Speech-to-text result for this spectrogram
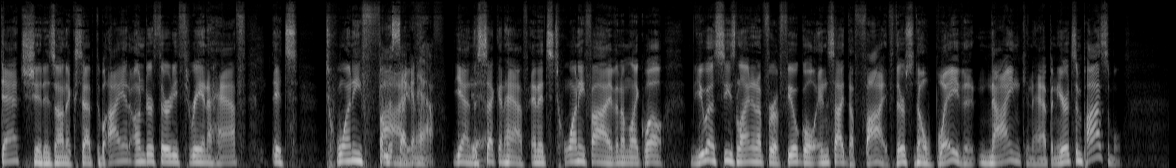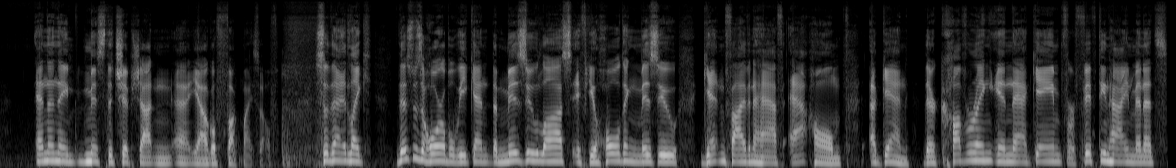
that shit is unacceptable. I had under 33 and a half. It's 25 In the second half. Yeah, in the Yeah. second half. And it's 25 and I'm like, well, USC's lining up for a field goal inside the 5. There's no way that 9 can happen here. It's impossible. And then they miss the chip shot and uh, yeah, I'll go fuck myself. So that like this was a horrible weekend. The Mizzou loss, if you're holding Mizzou getting five and a half at home, again, they're covering in that game for 59 minutes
